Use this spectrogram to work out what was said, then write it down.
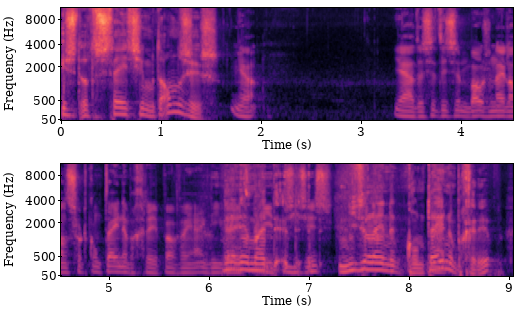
is dat het steeds iemand anders is. ja. Ja, dus het is een boze Nederlands soort containerbegrip waarvan je eigenlijk niet Nee, weet nee, maar wie het precies is. niet alleen een containerbegrip,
